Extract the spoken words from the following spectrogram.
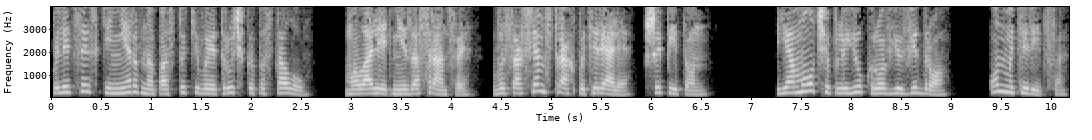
Полицейский нервно постукивает ручкой по столу. «Малолетние засранцы! Вы совсем страх потеряли?» — шипит он. Я молча плюю кровью в ведро. Он матерится.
